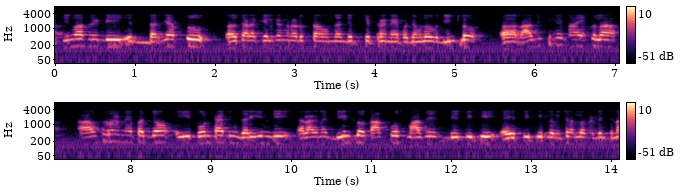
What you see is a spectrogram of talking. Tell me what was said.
శ్రీనివాస్ రెడ్డి దర్యాప్తు చాలా కీలకంగా నడుస్తా ఉందని చెప్పి చెప్పిన నేపథ్యంలో దీంట్లో రాజకీయ నాయకుల అవసరాల నేపథ్యం ఈ ఫోన్ ట్యాపింగ్ జరిగింది. అలాగనే దీంట్లో టాస్క్ ఫోర్స్ మాజీ డీసీపీ ఏసీపీల విచారణలో నటించిన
